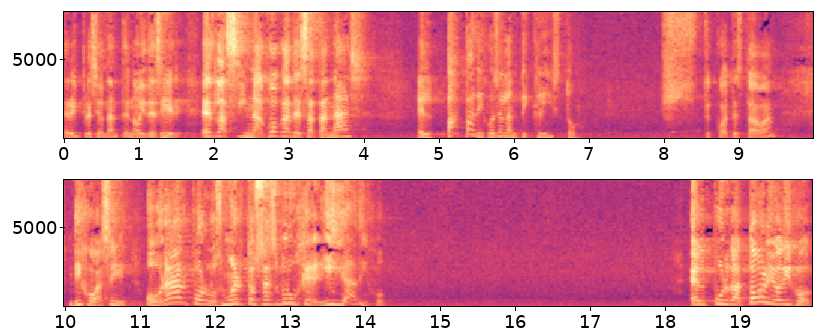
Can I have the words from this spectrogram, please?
era, impresionante, ¿no? Y decir, es la sinagoga de Satanás. El Papa dijo, es el anticristo. Este cuate estaba. Dijo así, orar por los muertos es brujería, dijo. El purgatorio, dijo,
